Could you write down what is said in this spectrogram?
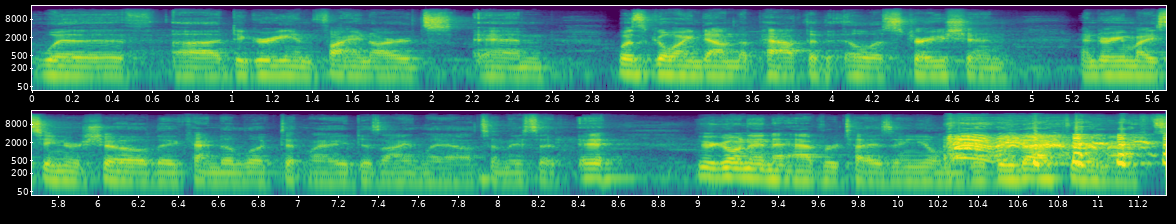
with a degree in fine arts and was going down the path of illustration. And during my senior show, they kind of looked at my design layouts and they said, eh, you're going into advertising. You'll never be back for your mas-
